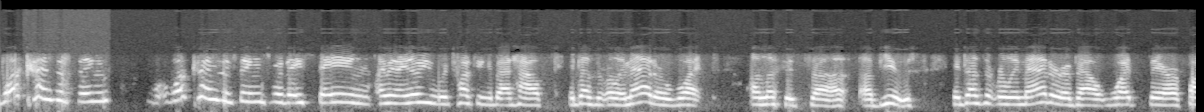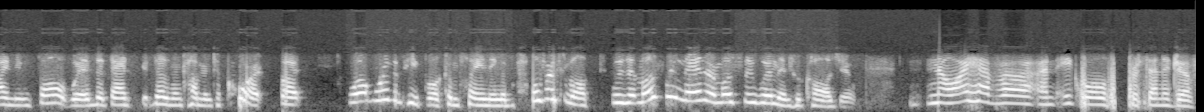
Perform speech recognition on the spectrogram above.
what kinds of things what kinds of things were they saying I mean I know you were talking about how it doesn't really matter what unless it's uh abuse it doesn't really matter about what they're finding fault with, that that it doesn't come into court. But what were the people complaining of? Well, first of all, was it mostly men or mostly women who called you? No, I have uh, an equal percentage of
